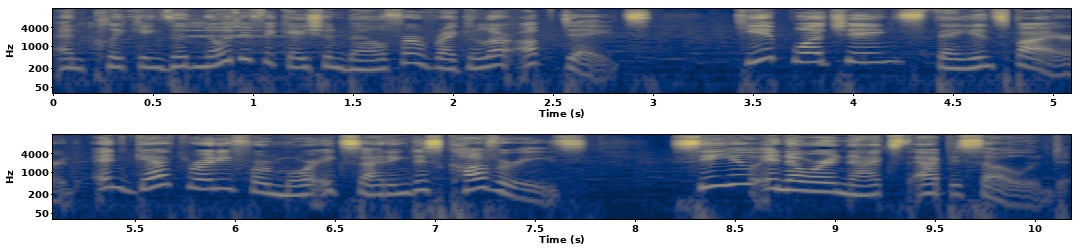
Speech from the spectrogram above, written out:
and clicking the notification bell for regular updates. Keep watching, stay inspired, and get ready for more exciting discoveries. See you in our next episode.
